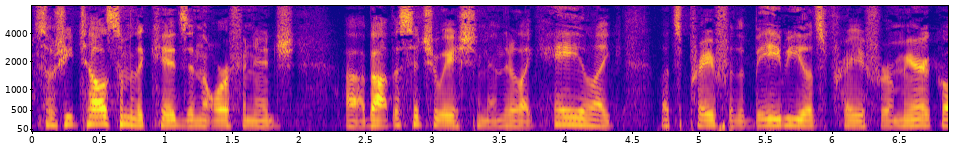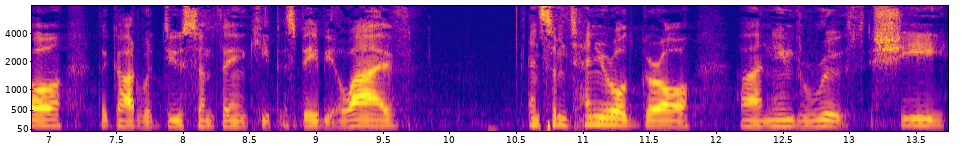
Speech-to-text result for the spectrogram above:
So she tells some of the kids in the orphanage uh, about the situation and they're like, "Hey, like let's pray for the baby. Let's pray for a miracle that God would do something and keep this baby alive." And some 10-year-old girl uh, named Ruth. She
